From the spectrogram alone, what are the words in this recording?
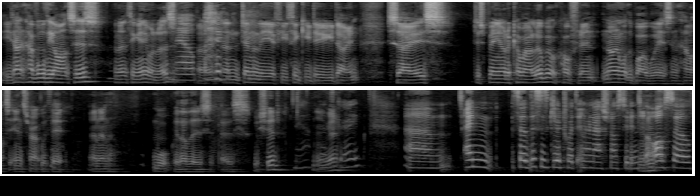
You don't have all the answers. I don't think anyone does. No. uh, and generally, if you think you do, you don't. So it's just being able to come out a little bit more confident, knowing what the Bible is and how to interact with it, and then walk with others as we should. Yeah, that's great. Um, and so this is geared towards international students, mm-hmm. but also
